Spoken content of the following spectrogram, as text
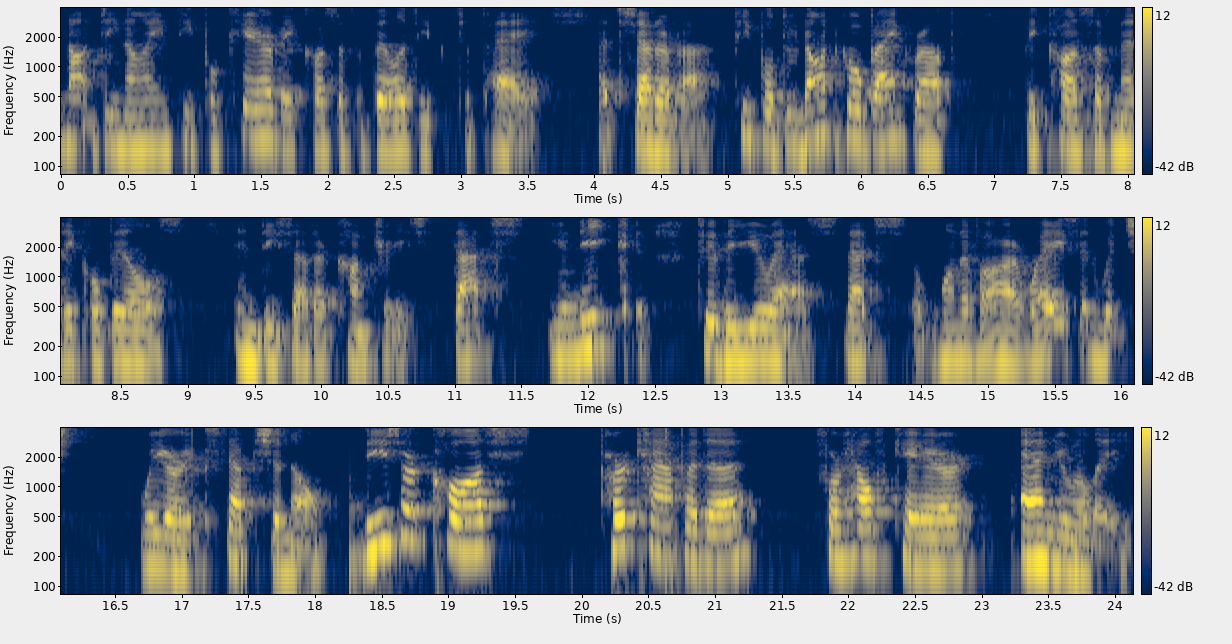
not denying people care because of ability to pay, etc. People do not go bankrupt because of medical bills in these other countries. That's unique to the US. That's one of our ways in which we are exceptional. These are costs per capita for healthcare annually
